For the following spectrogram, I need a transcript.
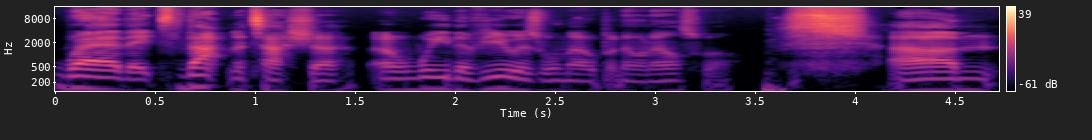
where it's that Natasha, and we the viewers will know, but no one else will. Um,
